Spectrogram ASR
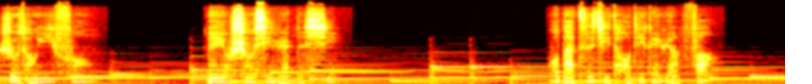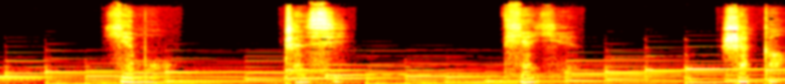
如同一封没有收信人的信，我把自己投递给远方。夜幕、晨曦、田野、山岗，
